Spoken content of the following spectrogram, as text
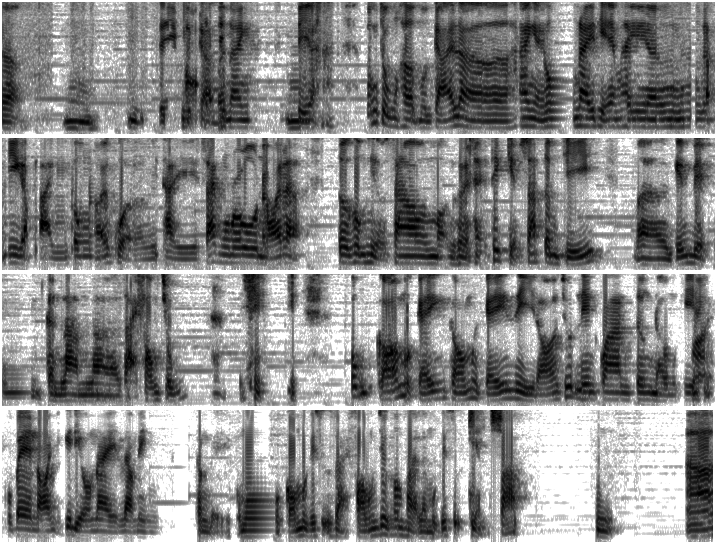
Yeah. Ừ. Thì rất cảm ơn anh ừ. thì cũng trùng hợp một cái là hai ngày hôm nay thì em hay ờ, gặp đi gặp lại những câu nói của thầy Sakuro nói là tôi không hiểu sao mọi người lại thích kiểm soát tâm trí mà cái việc cần làm là giải phóng chúng. Cũng có một cái có một cái gì đó chút liên quan tương đồng khi anh cô bé nói những cái điều này là mình cần phải có một, có một cái sự giải phóng chứ không phải là một cái sự kiểm soát. Ừ. à,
